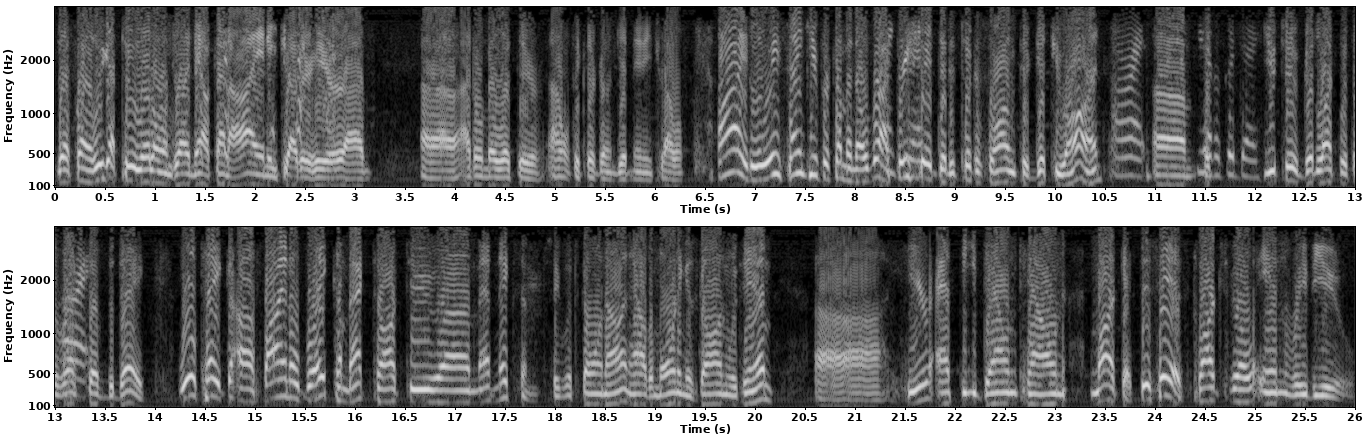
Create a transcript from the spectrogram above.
they're funny. We got two little ones right now, kind of eyeing each other here. Um, uh, I don't know what they're. I don't think they're going to get in any trouble. All right, Louise, thank you for coming over. I Thank you, appreciate that it took us long to get you on. All right. Um, you have a good day. You too. Good luck with the rest right. of the day. We'll take a final break. Come back, talk to uh, Matt Nixon, see what's going on, how the morning has gone with him uh, here at the downtown market. This is Clarksville in review.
